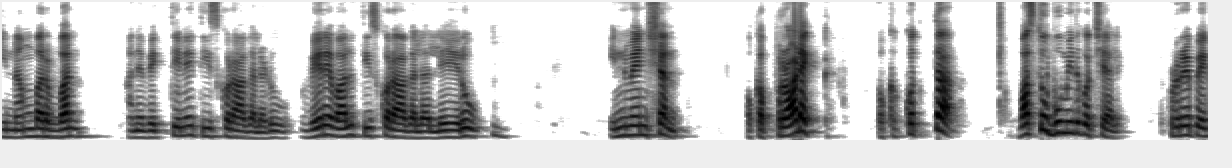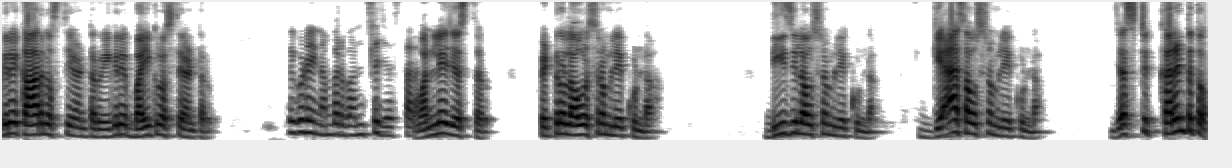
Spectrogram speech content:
ఈ నంబర్ వన్ అనే వ్యక్తినే తీసుకురాగలడు. వేరే వాళ్ళు తీసుకురాగలలేరు. ఇన్వెన్షన్ ఒక ప్రోడక్ట్ ఒక కొత్త వస్తువు భూమి మీదకి వచ్చేయాలి. ఇప్పుడు రేపు ఎగిరే కార్లు వస్తాయి అంటారు ఎగిరే బైకులు వస్తాయి అంటారు. ఇది కూడా ఈ నంబర్ వన్స్ చేస్తారా? వన్లే చేస్తారు. పెట్రోల్ అవసరం లేకుండా డీజిల్ అవసరం లేకుండా గ్యాస్ అవసరం లేకుండా జస్ట్ కరెంటుతో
